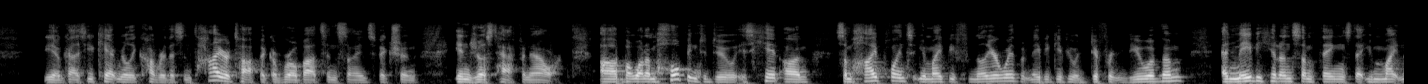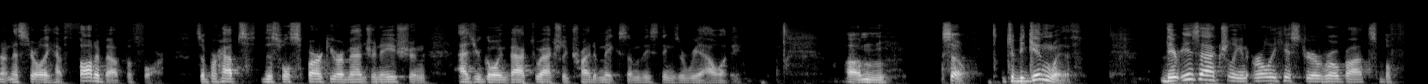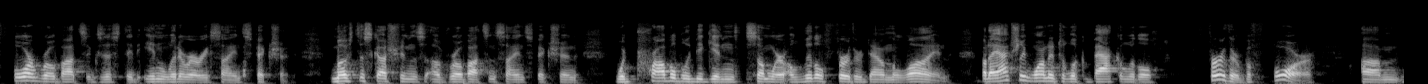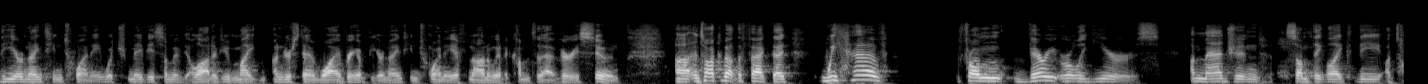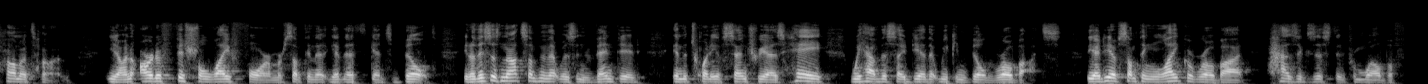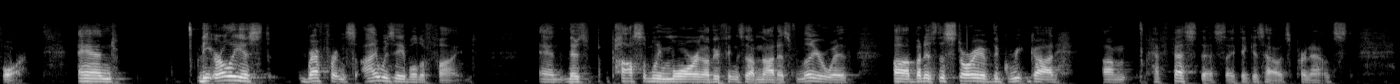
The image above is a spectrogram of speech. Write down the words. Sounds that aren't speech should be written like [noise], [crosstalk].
You know, guys, you can't really cover this entire topic of robots in science fiction in just half an hour. Uh, but what I'm hoping to do is hit on some high points that you might be familiar with, but maybe give you a different view of them, and maybe hit on some things that you might not necessarily have thought about before. So perhaps this will spark your imagination as you're going back to actually try to make some of these things a reality. Um, so, to begin with, there is actually an early history of robots before robots existed in literary science fiction. Most discussions of robots in science fiction would probably begin somewhere a little further down the line. But I actually wanted to look back a little further before um, the year 1920, which maybe some of a lot of you might understand why I bring up the year 1920. If not, I'm going to come to that very soon, uh, and talk about the fact that we have, from very early years, imagined something like the automaton, you know, an artificial life form or something that, that gets built. You know, this is not something that was invented in the 20th century as, hey, we have this idea that we can build robots. The idea of something like a robot has existed from well before. And the earliest reference I was able to find, and there's possibly more and other things that I'm not as familiar with, uh, but is the story of the Greek god um, Hephaestus, I think is how it's pronounced.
